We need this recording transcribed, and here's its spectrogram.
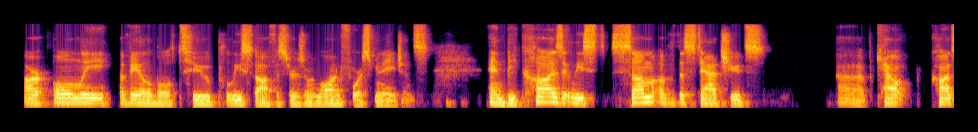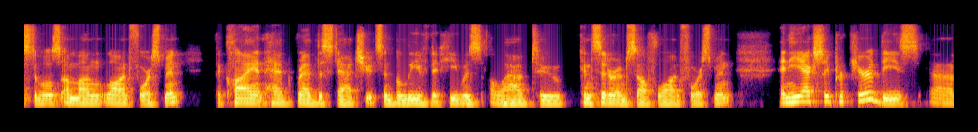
are only available to police officers or law enforcement agents. And because at least some of the statutes uh, count constables among law enforcement, the client had read the statutes and believed that he was allowed to consider himself law enforcement. And he actually procured these uh,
